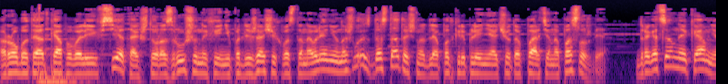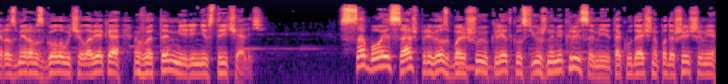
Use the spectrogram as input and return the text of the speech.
Роботы откапывали их все, так что разрушенных и не подлежащих восстановлению нашлось достаточно для подкрепления отчета Партина по службе. Драгоценные камни размером с голову человека в этом мире не встречались. С собой Саш привез большую клетку с южными крысами, так удачно подошедшими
